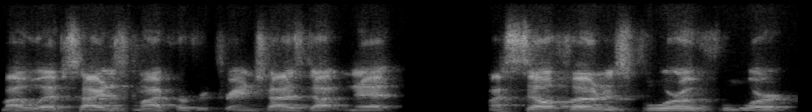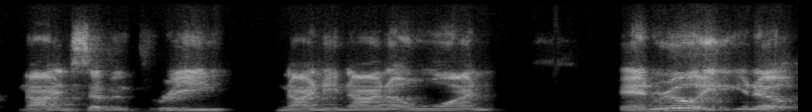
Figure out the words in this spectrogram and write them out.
my website is myperfectfranchise.net. My cell phone is 404 973 9901. And really, you know,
